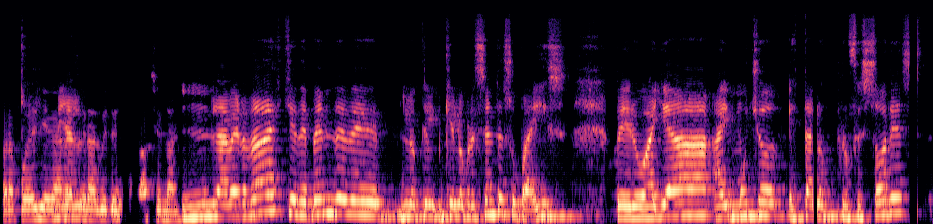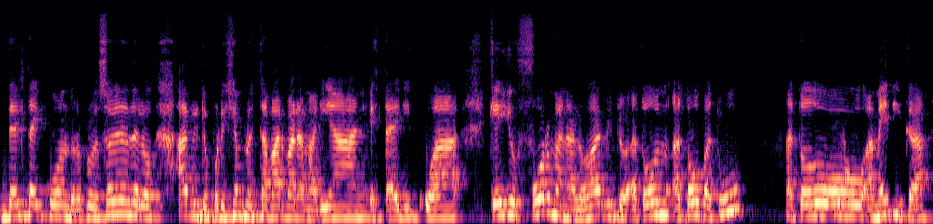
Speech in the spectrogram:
Para poder llegar a ser árbitro internacional? La verdad es que depende de lo que, que, lo presente su país, pero allá hay muchos, están los profesores del taekwondo, los profesores de los árbitros, por ejemplo, está Bárbara Marián, está Eric que ellos forman a los árbitros, a todo, a todo Patú, a todo América,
